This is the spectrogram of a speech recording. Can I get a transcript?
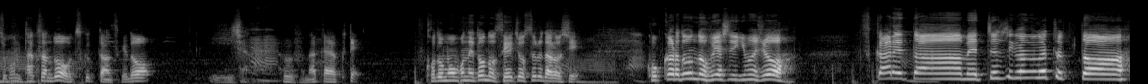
ちょこのたくさんドアを作ったんですけど、いいじゃない。夫婦仲良くて。子供もねどんどん成長するだろうしこっからどんどん増やしていきましょう。疲れた。めっちゃ時間かかっちゃった。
